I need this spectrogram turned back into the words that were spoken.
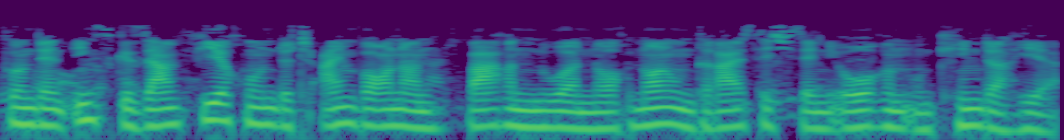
Von den insgesamt 400 Einwohnern waren nur noch 39 Senioren und Kinder hier.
